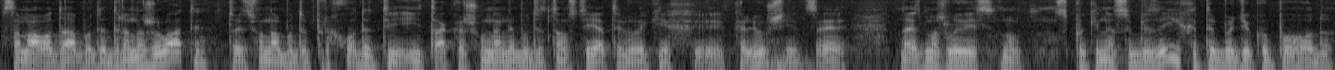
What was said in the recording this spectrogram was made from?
сама вода буде дренажувати, тобто вона буде приходити, і також вона не буде там стояти великих е, калюш, і це дасть можливість ну, спокійно собі заїхати в будь-яку погоду.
